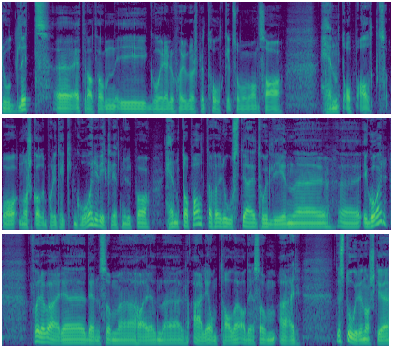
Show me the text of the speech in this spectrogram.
rodd litt eh, etter at han i går eller foregårs ble tolket som om han sa hent opp alt. Og norsk oljepolitikk går i virkeligheten ut på hent opp alt. Derfor roste jeg Tord Lien i går for å være den som har en ærlig omtale av det som er det store norske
